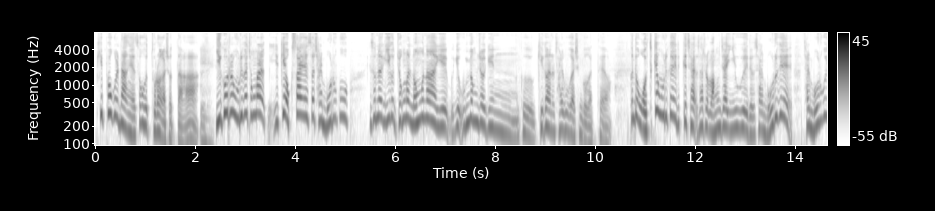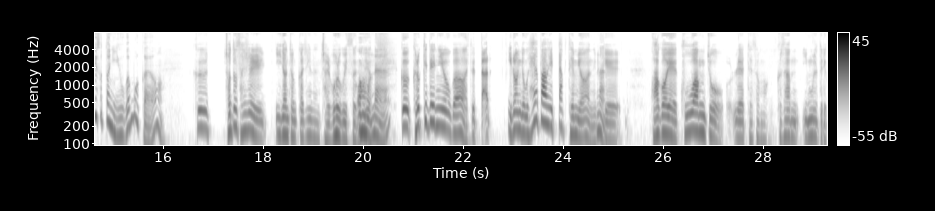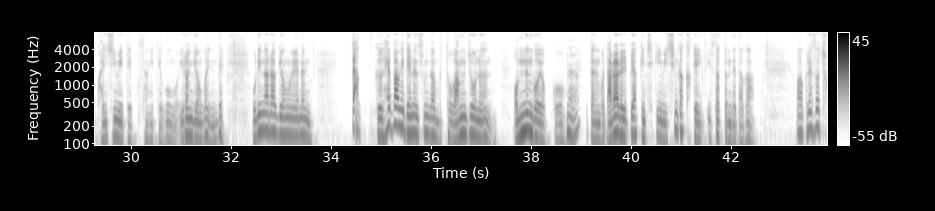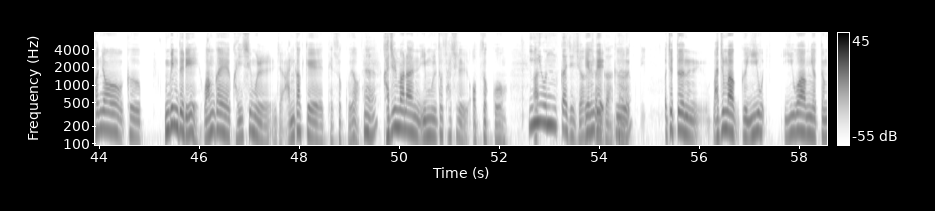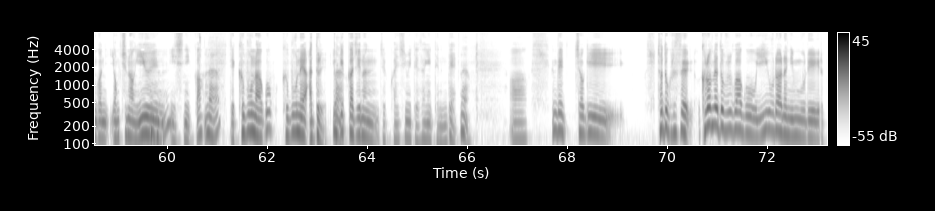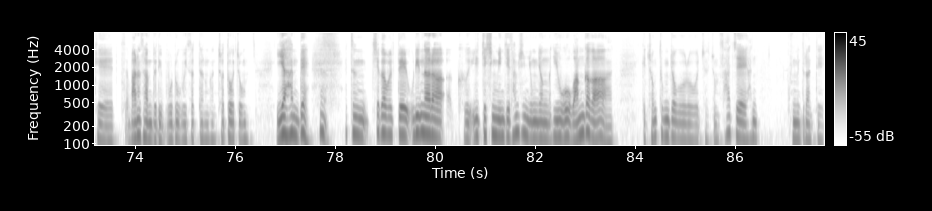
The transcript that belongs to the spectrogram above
피폭을 당해서 돌아가셨다. 예. 이거를 우리가 정말 이렇게 역사에서 잘 모르고 저는 이거 정말 너무나 이게, 이게 운명적인 그 기간을 살고 가신 것 같아요. 근데 어떻게 우리가 이렇게 잘, 사실 왕자 이후에 대해서 잘 모르게 잘 모르고 있었던 이유가 뭘까요? 그 저도 사실 2년 전까지는 잘 모르고 있었는데요. 어, 네. 그 그렇게 된 이유가 따, 이런 경우 해방이 딱 되면 네. 이렇게 과거에 구왕조에 대해서 막 그 사람 인물들이 관심이 대상이 되고 뭐 이런 경우가 있는데 우리나라 경우에는 딱 그 해방이 되는 순간부터 왕조는 없는 거였고 네. 일단은 뭐 나라를 빼앗긴 책임이 심각하게 있- 있었던 데다가 아 그래서 전혀 그 국민들이 왕가에 관심을 이제 안 갖게 됐었고요. 네. 가질 만한 인물도 사실 없었고. 이윤까지죠. 예, 근데 저희가. 그 네. 어쨌든 마지막 그 이후 이왕이었던 건 영친왕 이은이시니까 네. 이제 그분하고 그분의 아들 네. 여기까지는 이제 관심이 대상이 되는데 네. 아 근데 저기 저도 글쎄 그럼에도 불구하고 이유라는 인물이 이렇게 많은 사람들이 모르고 있었다는 건 저도 좀 이해한데 네. 하여튼 제가 볼 때 우리나라 그 일제 식민지 36년 이후 왕가가 이렇게 정통적으로 좀 사죄한 국민들한테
